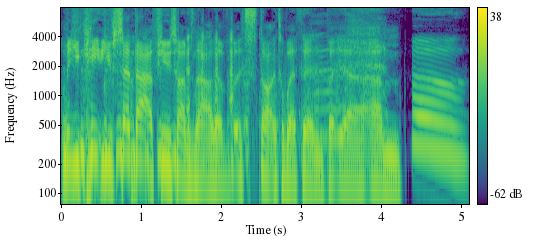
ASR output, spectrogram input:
I mean, you keep you've said that a few times now that it's starting to wear thin. But yeah, um, I'll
